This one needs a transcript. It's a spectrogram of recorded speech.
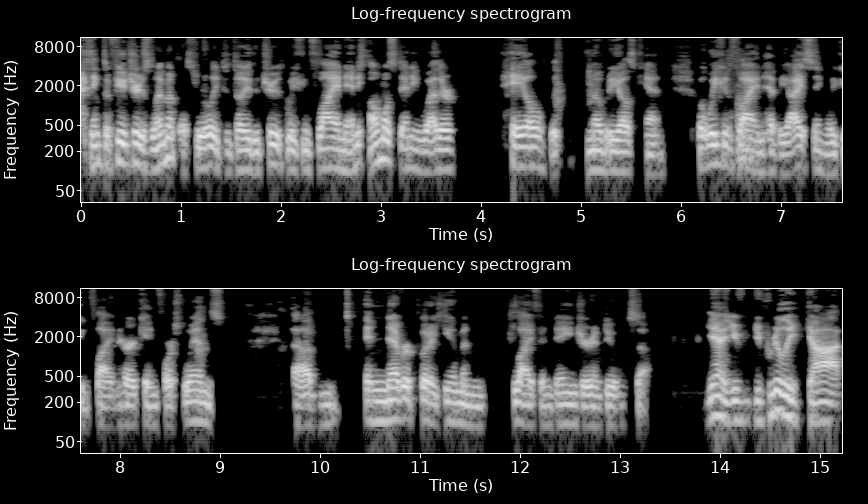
I think the future is limitless, really, to tell you the truth. We can fly in any, almost any weather, hail that nobody else can, but we can fly in heavy icing, we can fly in hurricane force winds, um, and never put a human life in danger in doing so yeah, you've you've really got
